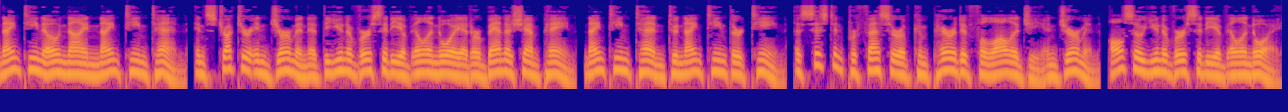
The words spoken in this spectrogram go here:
1909–1910, instructor in German at the University of Illinois at Urbana-Champaign, 1910–1913, assistant professor of comparative philology and German, also University of Illinois,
